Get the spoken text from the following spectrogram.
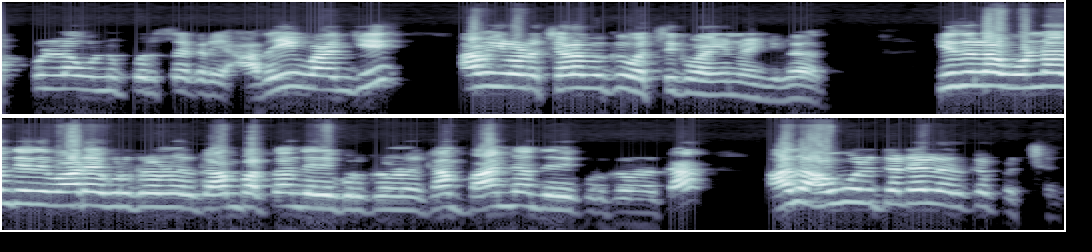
அப்படிலாம் ஒன்றும் பெருசா கிடையாது. அதையும் வாங்கி அவங்களோட செலவுக்கு வச்சுக்குவாங்கன்னு வைங்கள இதுல ஒன்னாம் தேதி வாடகை கொடுக்குறவனு இருக்கான் பத்தாம் தேதி கொடுக்குறவனு இருக்கான் பாஞ்சாம் தேதி கொடுக்குறவனு இருக்கான். அது அவங்களுக்கு இடையில இருக்க பிரச்சனை.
